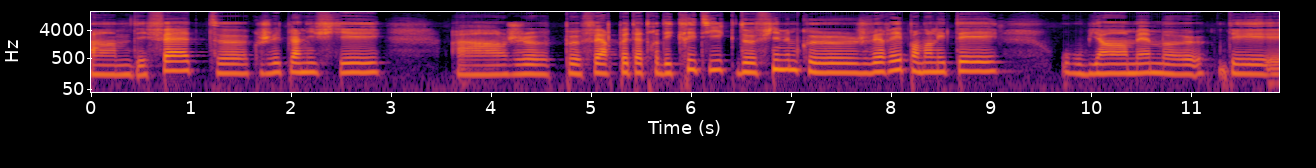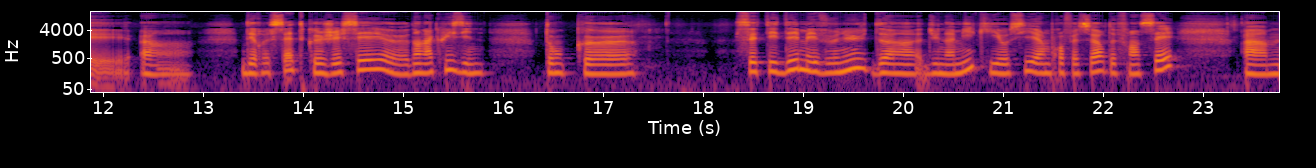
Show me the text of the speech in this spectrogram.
euh, des fêtes euh, que je vais planifier. je peux faire peut-être des critiques de films que je verrai pendant l'été ou bien même des, des recettes que j'essaie dans la cuisine. Donc, cette idée m'est venue d'une amie qui est aussi un professeur de français euh,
